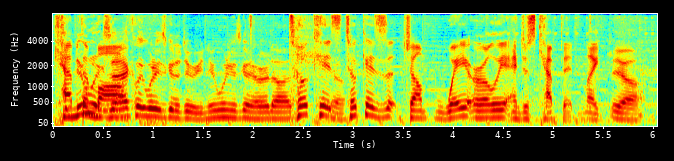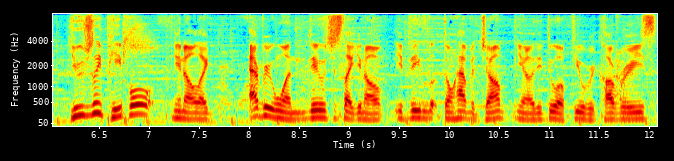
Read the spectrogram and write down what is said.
kept He knew him exactly what he was gonna do. He knew when he was gonna hurt dodge. took his yeah. took his jump way early, and just kept it. Like Yeah. usually people, you know, like everyone, they was just like, you know, if they don't have a jump, you know, they do a few recoveries.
